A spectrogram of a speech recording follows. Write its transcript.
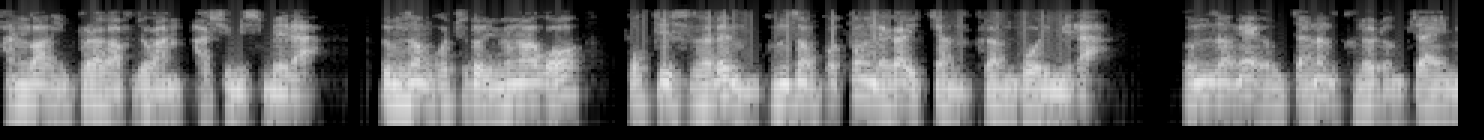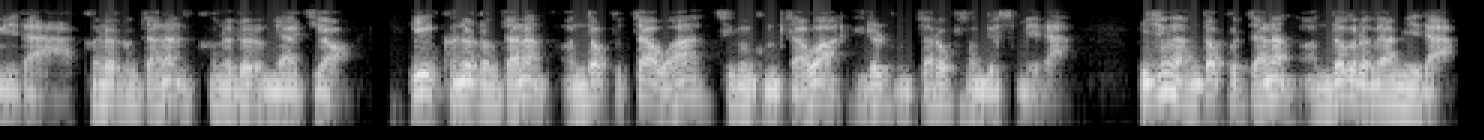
관광 인프라가 부족한 아쉬움이 있습니다. 음성 고추도 유명하고 복지시설은 음성 꽃동네가 위치한 그런 고을입니다. 음성의 음자는 그늘 음자입니다. 그늘 음자는 그늘을 의미하지요. 이 그늘 음자는 언덕 부자와 지금 금자와 이를 음자로 구성되었습니다. 이 중에 언덕 부자는 언덕을 의미합니다.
